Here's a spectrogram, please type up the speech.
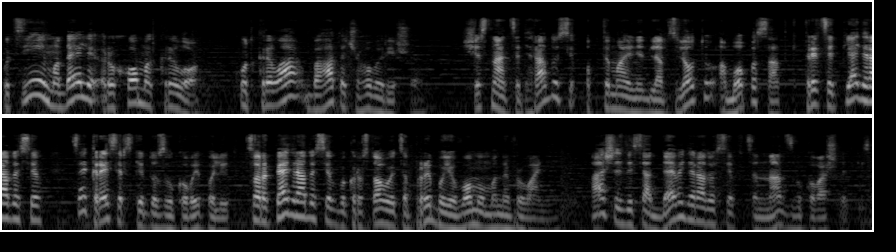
У цієї моделі рухоме крило. Кут крила багато чого вирішує. 16 градусів оптимальні для взльоту або посадки. 35 градусів це крейсерський дозвуковий політ. 45 градусів використовується при бойовому маневруванні. А 69 градусів це надзвукова швидкість.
